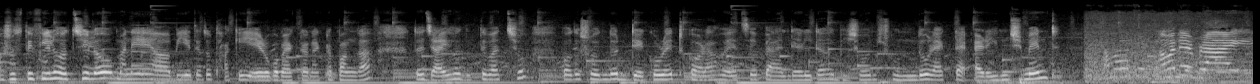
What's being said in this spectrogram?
অস্বস্তি ফিল হচ্ছিল। মানে বিয়েতে তো থাকেই এরকম একটা না একটা পাঙ্গা। তো যাই হোক, দেখতে পাচ্ছ কত সুন্দর ডেকোরেট করা হয়েছে। প্যান্ডেলটা ভীষণ সুন্দর একটা অ্যারেঞ্জমেন্ট আমাদের ব্রাইড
